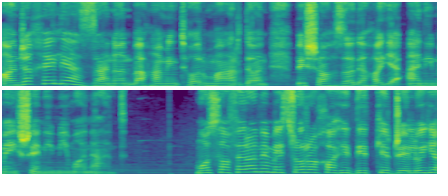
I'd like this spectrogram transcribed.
آنجا خیلی از زنان و همینطور مردان به شاهزاده های انیمیشنی میمانند. مسافران مترو را خواهید دید که جلوی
